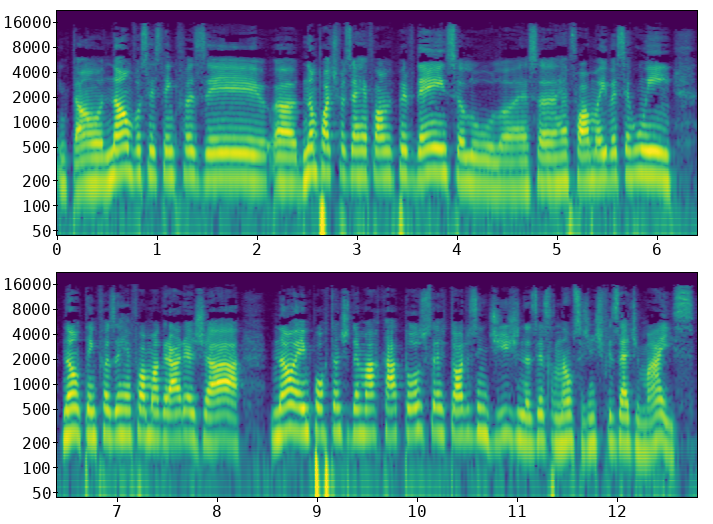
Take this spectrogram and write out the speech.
Então, não, vocês têm que fazer. Uh, não pode fazer a reforma de Previdência, Lula. Essa reforma aí vai ser ruim. Não, tem que fazer reforma agrária já. Não, é importante demarcar todos os territórios indígenas. Eles falam, não, se a gente fizer demais,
